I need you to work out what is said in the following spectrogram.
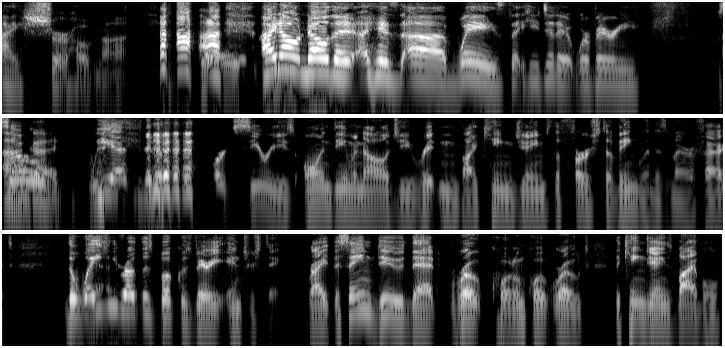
I sure hope not. I don't know that his uh, ways that he did it were very uh, so good we actually did a part series on demonology written by King James the First of England, as a matter of fact. The way yes. he wrote this book was very interesting, right? The same dude that wrote, quote unquote, wrote the King James Bible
